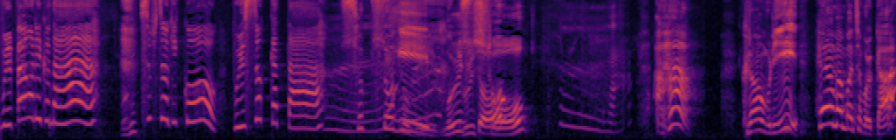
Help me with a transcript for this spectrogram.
물방울이구나 숲속이 꼭 물속 같다. 숲속이 물속? 물속? 아하! 그럼 우리 헤엄 한번 쳐볼까?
